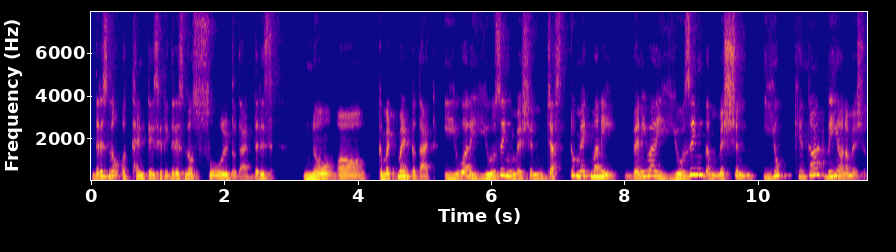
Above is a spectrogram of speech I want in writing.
There is no authenticity. There is no soul to that. There is no uh, commitment to that. You are using mission just to make money. When you are using the mission, you cannot be on a mission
